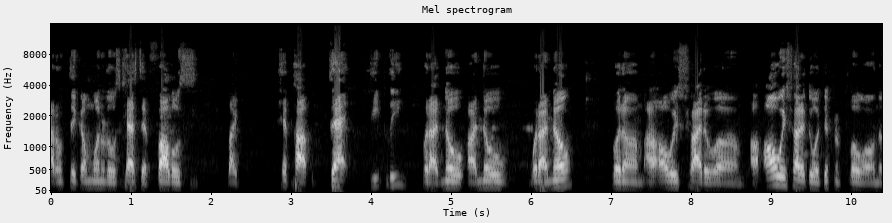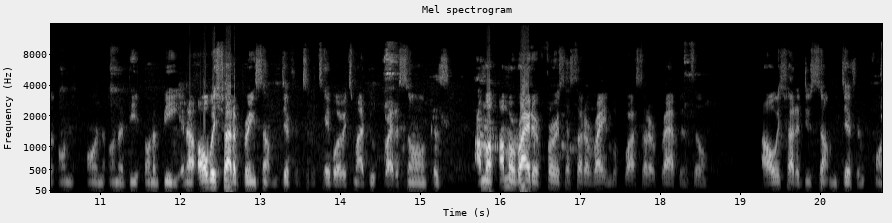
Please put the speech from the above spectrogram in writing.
I don't think I'm one of those cats that follows like hip hop that deeply. But I know I know what I know. But um, I always try to um, I always try to do a different flow on the, on on on a beat, on a beat, and I always try to bring something different to the table every time I do write a song because I'm a I'm a writer first. I started writing before I started rapping, so I always try to do something different on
